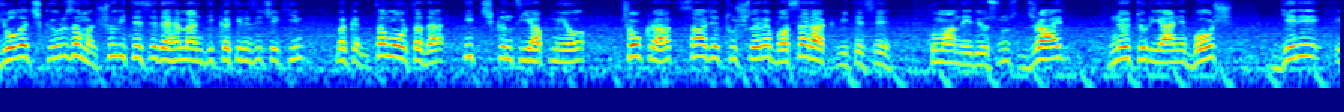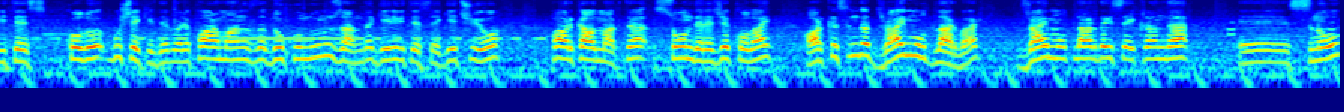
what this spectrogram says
yola çıkıyoruz ama şu vitese de hemen dikkatinizi çekeyim. Bakın tam ortada hiç çıkıntı yapmıyor. Çok rahat sadece tuşlara basarak vitesi kumanda ediyorsunuz. Drive, nötr yani boş, geri vites kolu bu şekilde böyle parmağınızla dokunduğunuz anda geri vitese geçiyor. Park almakta son derece kolay. Arkasında drive modlar var. Drive modlarda ise ekranda e, snow,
